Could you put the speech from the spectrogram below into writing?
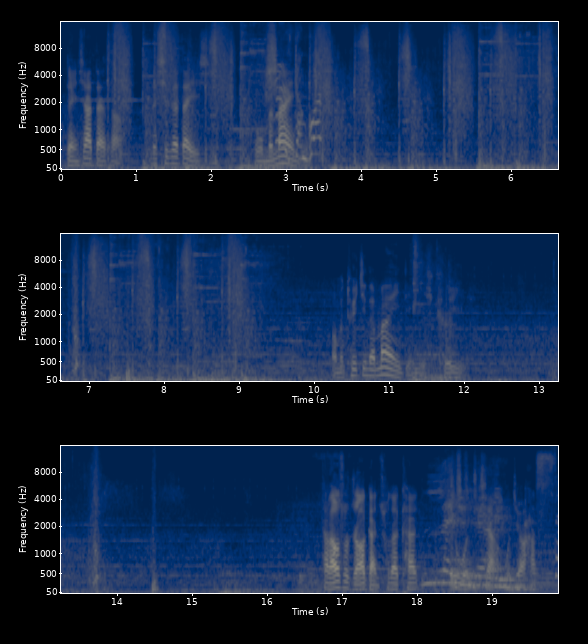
等一下带上，那现在带也行，我们慢一点。我们推进的慢一点也是可以。他老鼠只要敢出来开给我一下，我就要他死。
